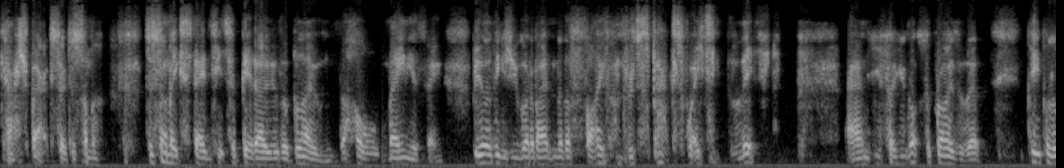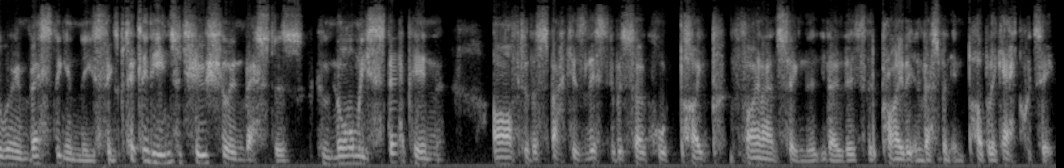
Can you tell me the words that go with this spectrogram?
cash back. So to some to some extent, it's a bit overblown the whole mania thing. But the other thing is you've got about another 500 SPACs waiting to list. And so you're not surprised that people who are investing in these things, particularly the institutional investors who normally step in after the SPAC is listed with so-called PIPE financing, you know, there's the private investment in public equity.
